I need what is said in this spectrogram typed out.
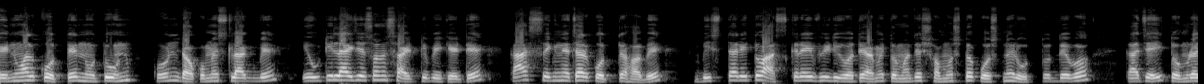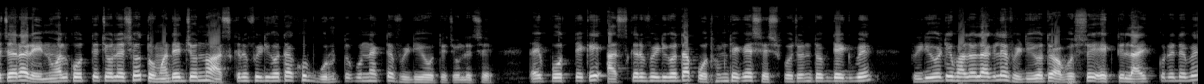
রেনুয়াল করতে নতুন কোন ডকুমেন্টস লাগবে? ইউটিলাইজেশন সার্টিফিকেটে কার সিগনেচার করতে হবে? বিস্তারিত আজকের এই ভিডিওতে আমি তোমাদের সমস্ত প্রশ্নের উত্তর দেব। কাজেই তোমরা যারা রেনুয়াল করতে চলেছো, তোমাদের জন্য আজকের ভিডিওটা খুব গুরুত্বপূর্ণ একটা ভিডিও হতে চলেছে। তাই প্রত্যেকেই আজকের ভিডিওটা প্রথম থেকে শেষ পর্যন্ত দেখবে। ভিডিওটি ভালো লাগলে ভিডিওতে অবশ্যই একটি লাইক করে দেবে।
